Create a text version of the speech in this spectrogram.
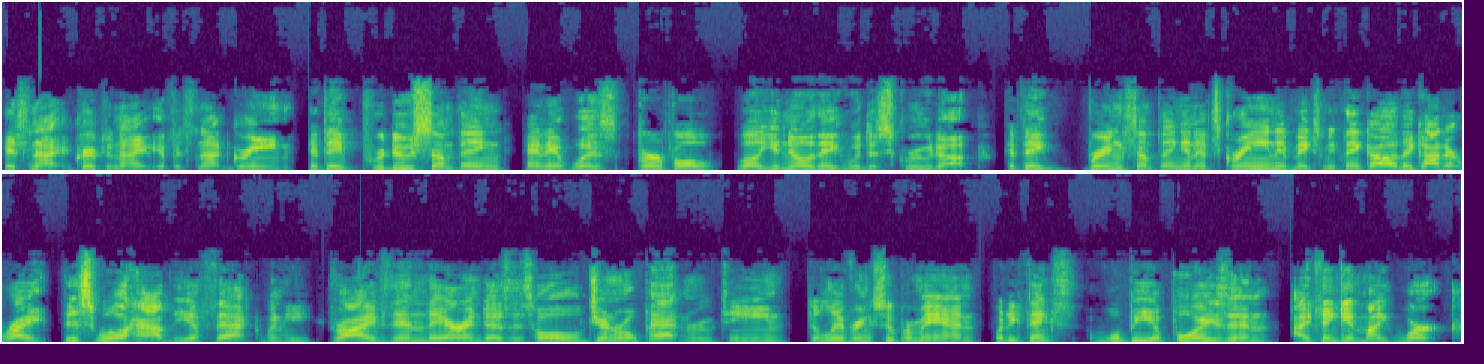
It's not kryptonite if it's not green. If they produced something and it was purple, well, you know they would have screwed up. If they bring something and it's green, it makes me think, oh, they got it right. This will have the effect. When he drives in there and does his whole General Patton routine, delivering Superman what he thinks will be a poison, I think it might work.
